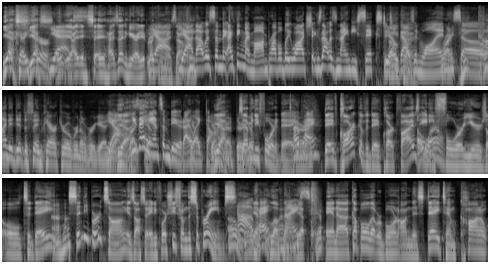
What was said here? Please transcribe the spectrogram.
Yes, Okay, yes. sure. Yes. It, it has that here. I didn't recognize yeah, that yeah, one. that was something. I think my mom probably watched it because that was '96 to Yeah. Okay. 2001. right. So he kind of did the same character over and over again. yeah, Yeah. he's a yeah. handsome dude. I Yeah, like Don. yeah. Yeah, there you go. 74 today. Okay. Dave Clark of the Dave Clark Fives, Oh, wow. 84 years old today. Uh-huh. Cindy Birdsong is also 84. She's from the Supremes. Oh, Ah, Yeah, okay. love them. Nice. Yep. Yep. And uh, a couple that were born on this day: Tim Con-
